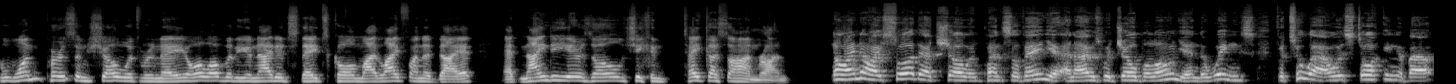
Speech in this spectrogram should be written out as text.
a one person show with Renee all over the United States called My Life on a Diet. At 90 years old, she can take us on, Ron. No, I know. I saw that show in Pennsylvania, and I was with Joe Bologna in the wings for two hours talking about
